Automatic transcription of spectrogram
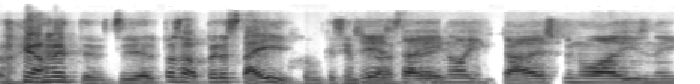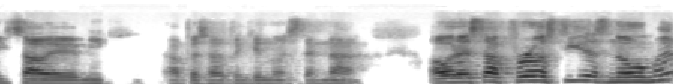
obviamente, sí del pasado, pero está ahí, como que siempre Sí, va a está estar ahí, ¿no? Y cada vez que uno va a Disney sabe de Mickey, a pesar de que no está en nada. Ahora está Frosty the Snowman.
